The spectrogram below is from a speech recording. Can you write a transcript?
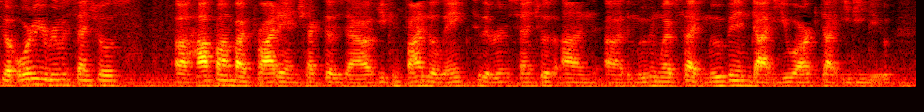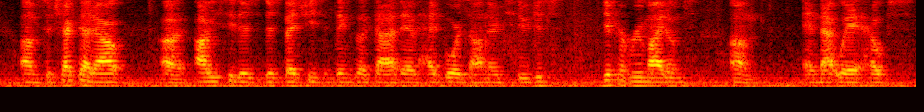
to order your room essentials, uh, hop on by Friday and check those out. You can find the link to the room essentials on uh, the Move-In website, movein.uark.edu. Um, so check that out. Uh, obviously, there's there's bed sheets and things like that. They have headboards on there too, just different room items, um, and that way it helps.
